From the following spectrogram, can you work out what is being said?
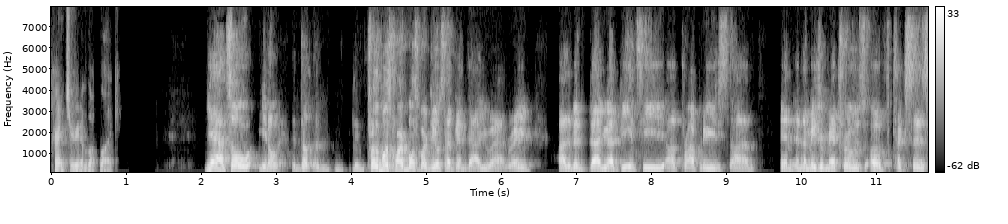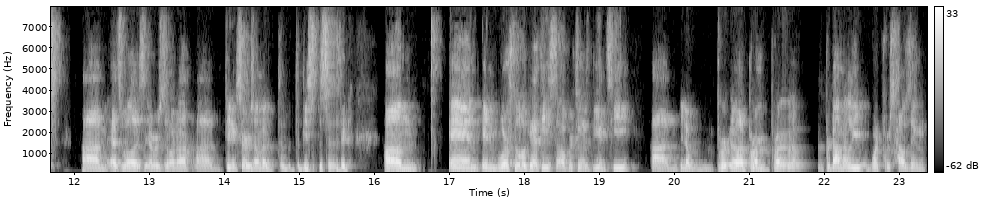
criteria look like? Yeah, so you know, the, for the most part, most of our deals have been value add, right? Uh, they've been value add B and C uh, properties um, in, in the major metros of Texas, um, as well as Arizona, uh, Phoenix, Arizona, to, to be specific. Um, and and we're still looking at these opportunities, B and C. Um, you know, uh, pr- pr- predominantly workforce housing.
